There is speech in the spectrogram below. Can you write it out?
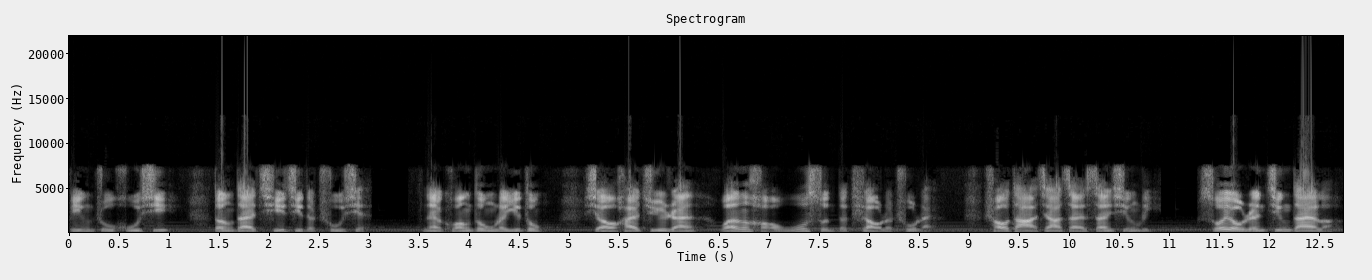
屏住呼吸，等待奇迹的出现。那筐动了一动，小孩居然完好无损地跳了出来，朝大家再三行礼。所有人惊呆了，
